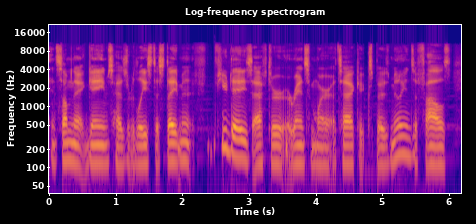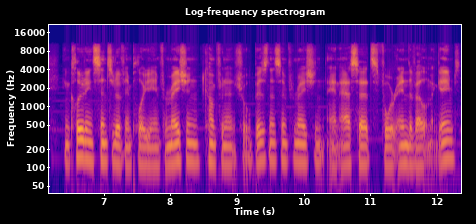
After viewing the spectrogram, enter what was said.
Insomniac Games has released a statement a few days after a ransomware attack exposed millions of files, including sensitive employee information, confidential business information, and assets for in development games.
